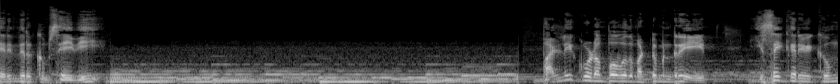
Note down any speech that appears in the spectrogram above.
தெரிந்திருக்கும் செய்தி? பள்ளிக்கூடம் போவது மட்டுமின்றி இசைக்கருவிக்கும்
